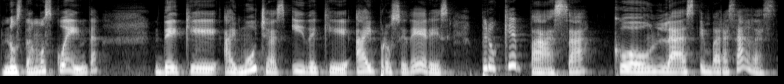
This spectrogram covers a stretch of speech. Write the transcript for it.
nos damos cuenta de que hay muchas y de que hay procederes. Pero ¿qué pasa con las embarazadas?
